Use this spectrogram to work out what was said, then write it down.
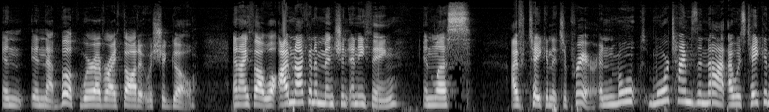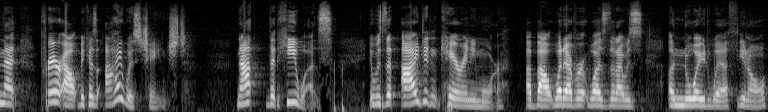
in, in that book wherever I thought it should go. And I thought, well, I'm not going to mention anything unless I've taken it to prayer. And more, more times than not, I was taking that prayer out because I was changed, not that He was. It was that I didn't care anymore about whatever it was that I was annoyed with. You know,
